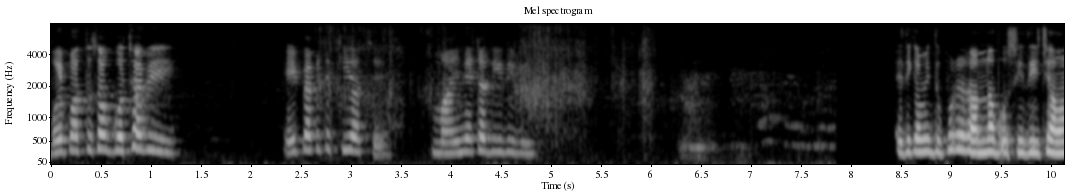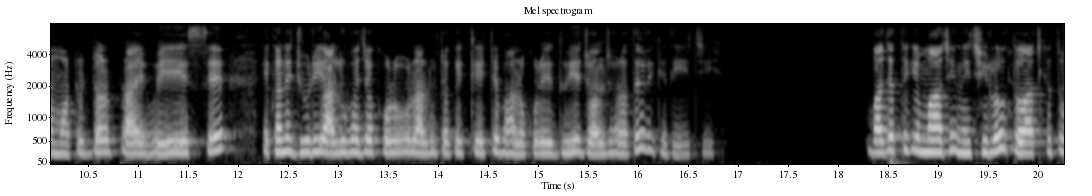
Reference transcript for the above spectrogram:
বইপত্র সব গোছাবি? এই প্যাকেটে কি আছে? মাইনেটা দিয়ে দিবি। এদিকে আমি দুপুরে রান্না বসিয়ে দিয়েছি, আমার মটর ডাল প্রায় হয়ে এসছে। এখানে ঝুরি আলু ভাজা করব, আলুটাকে কেটে ভালো করে ধুয়ে জল ঝরাতে রেখে দিয়েছি। বাজার থেকে মাছ এনেছিল, তো আজকে তো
